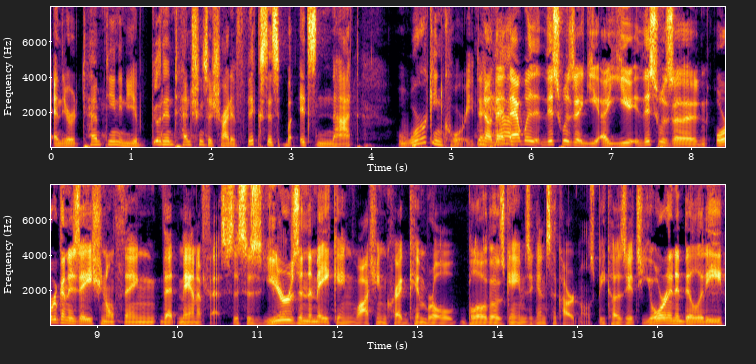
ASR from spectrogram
and you're attempting and you have good intentions to try to fix this, but it's not working, Corey. No, that have- that was this was a, a this was an organizational thing that manifests. This is years in the making. Watching Craig Kimbrel blow those games against the Cardinals because it's your inability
